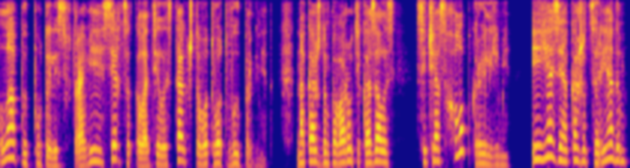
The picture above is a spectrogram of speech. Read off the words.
Лапы путались в траве, сердце колотилось так, что вот-вот выпрыгнет. На каждом повороте казалось, сейчас хлоп крыльями, и Язи окажется рядом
